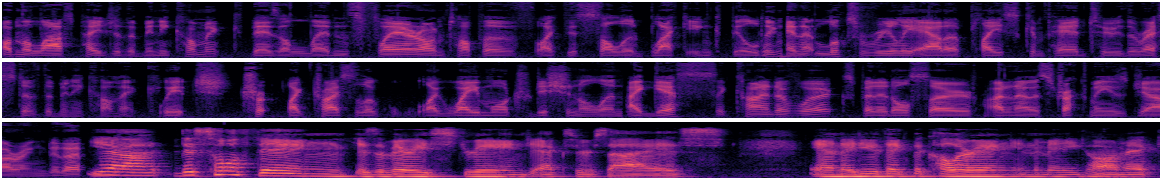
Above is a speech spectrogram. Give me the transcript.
on the last page of the mini comic, there's a lens flare on top of like this solid black ink building, and it looks really out of place compared to the rest of the mini comic, which tr- like tries to look like way more traditional. And I guess it kind of works, but it also I don't know. It struck me as jarring. Did that? Yeah, this whole thing is a very strange exercise. And I do think the coloring in the mini comic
